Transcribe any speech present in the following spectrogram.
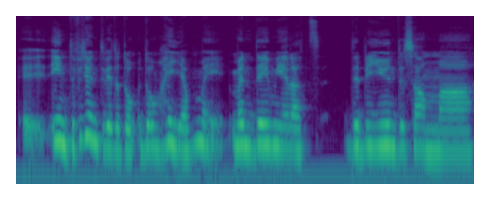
eh, inte för att jag inte vet att de, de hejar på mig, men det är mer att det blir ju inte samma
